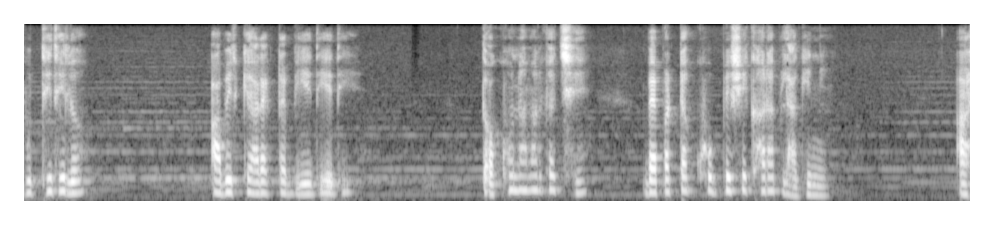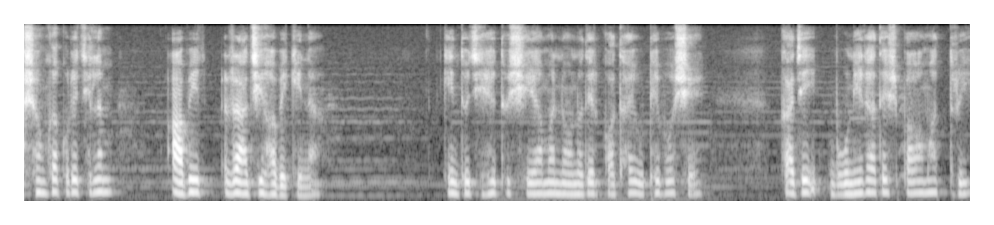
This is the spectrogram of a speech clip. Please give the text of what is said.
বুদ্ধি দিল, আবিরকে আর একটা বিয়ে দিয়ে দিই। তখন আমার কাছে ব্যাপারটা খুব বেশি খারাপ লাগেনি। আশঙ্কা করেছিলাম আবির রাজি হবে কিনা। কিন্তু যেহেতু সে আমার ননদের কথায় উঠে বসে, কাজেই বোনের আদেশ পাওয়া মাত্রই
